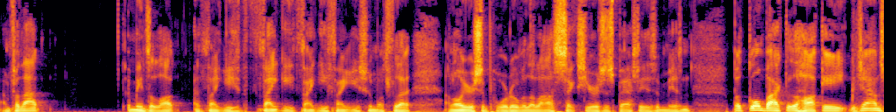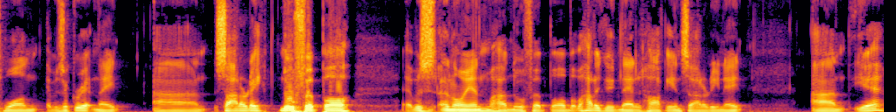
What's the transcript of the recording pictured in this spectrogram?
and for that, it means a lot. And thank you, thank you, thank you, thank you so much for that. And all your support over the last six years, especially, is amazing. But going back to the hockey, the Giants won. It was a great night. And Saturday, no football. It was annoying. We had no football, but we had a good night at hockey on Saturday night. And yeah,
